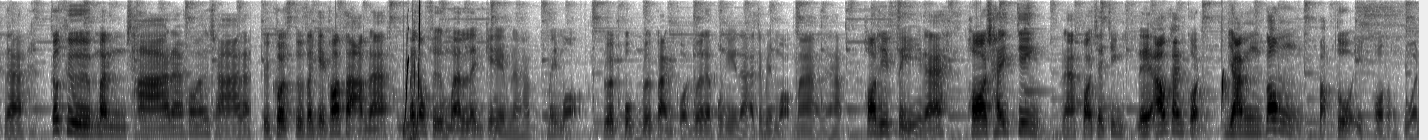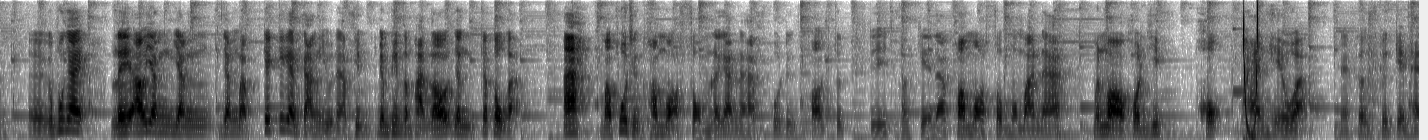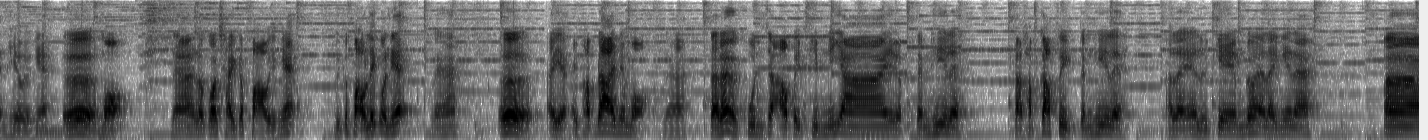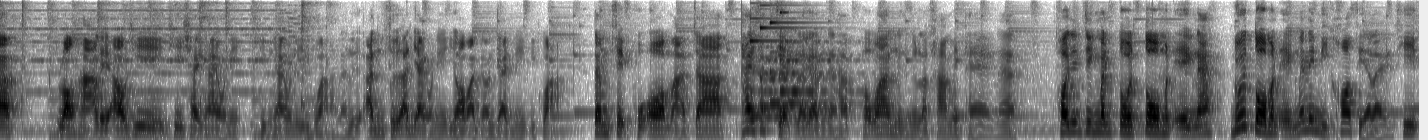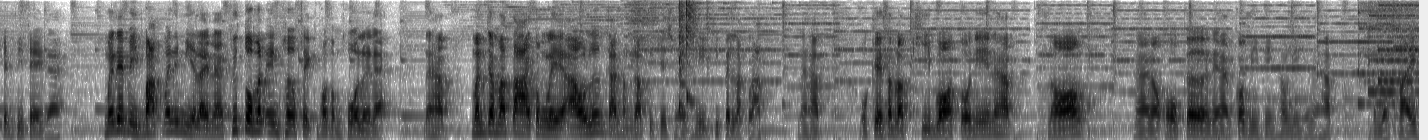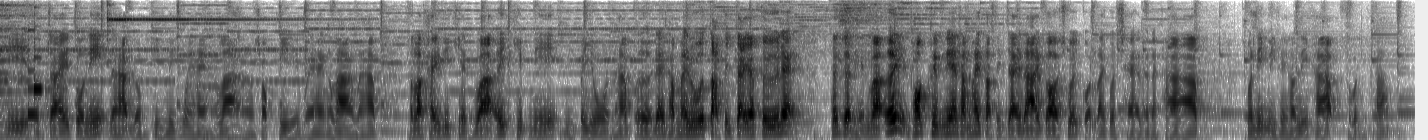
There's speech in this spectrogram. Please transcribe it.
นะก็คือมันช้านะค่อนข้างช้านะจุดจุดสังเกตข้อ 3 นะ ไม่ต้องซื้อมาเล่นเกมนะครับ ไม่เหมาะด้วยปุ่มด้วยการกดด้วยอะไรพวกนี้นะอาจจะไม่เหมาะมากนะครับ ข้อทีสี่ 4 นะ พอใช้จริงนะ พอใช้จริงเลเยอร์การกดยังต้องปรับตัวอีกพอสมควรเออก็พูดง่ายเลเยอร์ยังยังยังแบบเก๊กๆกังๆอยู่นะพิมพ์ยังพิมพ์สัมผัสแล้วยังกระตุกอะอะมาพูดถึงความเหมาะสมแล้วกันนะครับ พูดถึงข้อจุดดีจุดสังเกตแล้วความเหมาะสมของมันนะ มันเหมาะคนที่พกแฮนด์เฮลอะ เนี่ยเครื่องเครื่องเกมแฮนด์เฮลอย่างเงี้ยเออเหมาะนะแล้วก็ใช้กระเป๋าอย่างเงี้ยหรือกระเป๋าเล็กกว่าเนี้ยนะฮะเออไอไอ้พับได้เนี่ยเหมาะนะฮะแต่ถ้าเกิดคุณจะเอาไปพิมพ์นิยายแบบเต็มที่เลยการทับกราฟิกเต็มที่เลยอะไรเงี้ยหรือเกมด้วยอะไรเงี้ยนะอ่าลองหาเลยเอาที่ที่ใช้ง่ายกว่านี้พิมพ์ง่ายกว่านี้ดีกว่านะหรืออันซื้ออันใหญ่กว่านี้ยอมอันอันใหญ่นี้ดีกว่า เต็ม 10ครูออมอาจจะให้สักเจ็ดแล้วกันนะครับ เพราะว่าหนึ่งคือราคาไม่แพงนะ พอจริง ๆ มันตัวตัวมันเองนะ ด้วยตัวมันเองไม่ได้มีข้อเสียอะไรที่เป็นพิเศษนะ ไม่ได้มีบั๊กไม่ได้มีอะไรนะ คือตัวมันเองเพอร์เฟกพอสมควรเลยแหละนะครับ มันจะมาตายตรงเลเยอร์เรื่องการทำกราฟิกเฉยๆที่ที่เป็นหลักๆนะครับ โอเคสำหรับคีย์บอร์ดตัวนี้นะครับ น้องนะน้องโอเกอร์นะครับก็มีเพียงเท่านี้นะครับสำหรับใครที่สนใจตัวนี้นะครับเดี๋ยวทิ้งลิงก์ไว้ให้ข้างล่างช้อปปี้ไว้ให้ข้างล่างนะครับสำหรับใครที่เขียนว่าคลิปนี้มีประโยชน์นะครับเออได้ทำให้รู้ตัดสินใจจะซื้อเนี่ย ถ้าเกิดเห็นว่าเอ้ยเพราะคลิปนี้ทำให้ตัดสินใจได้ก็ช่วยกดไลค์กดแชร์หน่อยนะครับ วันนี้มีเพียงเท่านี้ครับ สวัสดีครับ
